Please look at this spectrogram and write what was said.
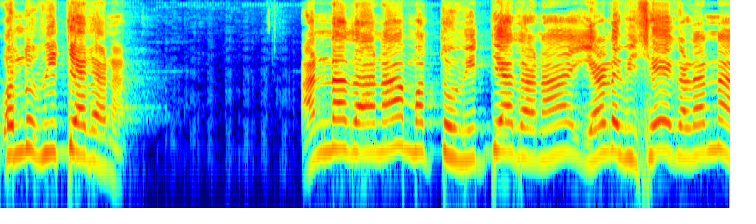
ಒಂದು ವಿದ್ಯಾದಾನ. ಅನ್ನದಾನ ಮತ್ತು ವಿದ್ಯಾದಾನ ಎರಡು ವಿಷಯಗಳನ್ನು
